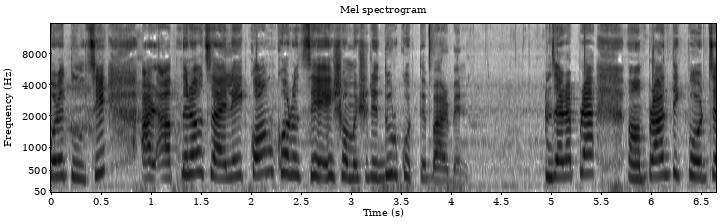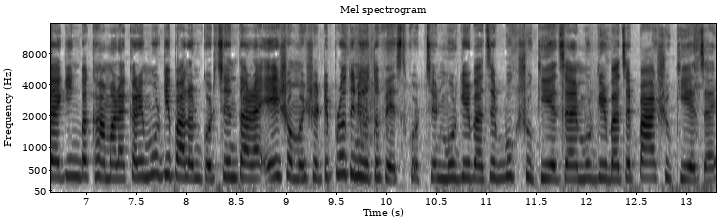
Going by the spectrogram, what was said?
করে তুলছি। আর আপনারাও চাইলেই কম খরচে এই সমস্যাটি দূর করতে পারবেন। যারা প্রা- প্রান্তিক পর্যায়ে কিংবা খামার আকারে মুরগি পালন করছেন, তারা এই সমস্যাটি প্রতিনিয়ত ফেস করছেন। মুরগির বাচ্চার বুক শুকিয়ে যায়, মুরগির বাচ্চার পা শুকিয়ে যায়।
